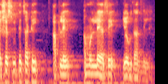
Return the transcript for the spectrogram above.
यशस्वीतेसाठी आपले अमूल्य असे योगदान दिले.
